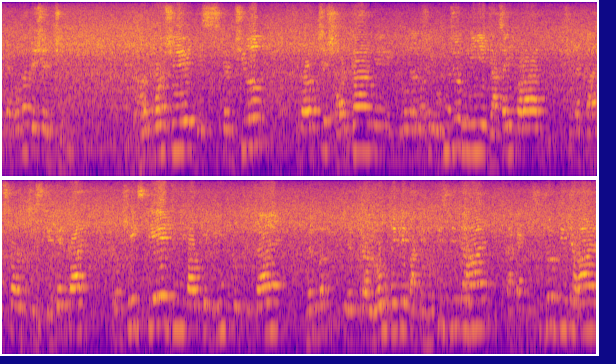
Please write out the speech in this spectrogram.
এটা গোটা দেশের জন্য। ভারতবর্ষে যে সিস্টেম ছিল, সেটা হচ্ছে সরকার সেই অভিযোগ নিয়ে যাচাই করার, সেটা কাজটা হচ্ছে স্টেটের কাজ। এবং সেই স্টেট যদি কাউকে বিলিভ করতে চায় মেম্বার রোল থেকে তাকে নোটিশ দিতে হয়, তাকে একটা সুযোগ দিতে হয়,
